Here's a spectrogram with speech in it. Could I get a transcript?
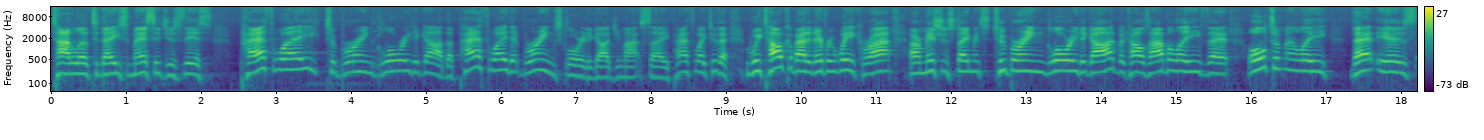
Title of today's message is this pathway to bring glory to God. The pathway that brings glory to God, you might say. Pathway to that. We talk about it every week, right? Our mission statements to bring glory to God because I believe that ultimately that is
